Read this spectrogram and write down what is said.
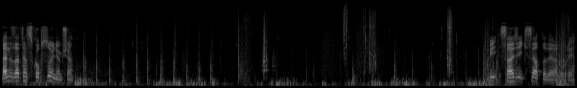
ben de zaten skopsuz oynuyorum şu an. Bir sadece ikisi atladı herhalde buraya.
